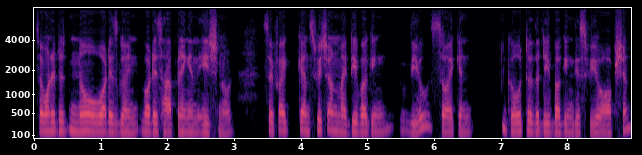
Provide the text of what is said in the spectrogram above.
So I wanted to know what is going, what is happening in each node. So if I can switch on my debugging view, so I can go to the debugging this view option,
